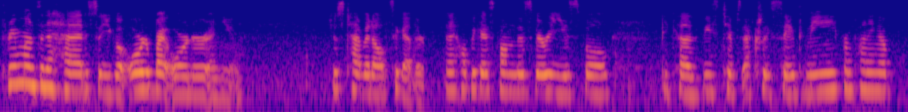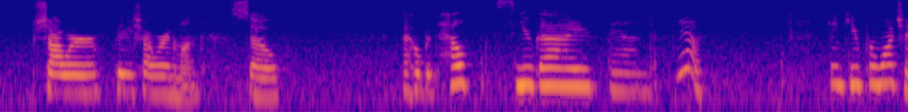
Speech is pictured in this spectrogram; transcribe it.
Three months in ahead so you go order by order and you just have it all together. And I hope you guys found this very useful because these tips actually saved me from planning a shower, baby shower in a month. So I hope it helps you guys and yeah. Thank you for watching.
